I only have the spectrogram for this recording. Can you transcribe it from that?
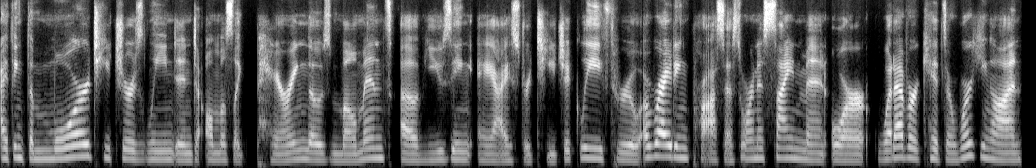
I think the more teachers leaned into almost like pairing those moments of using AI strategically through a writing process or an assignment or whatever kids are working on,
